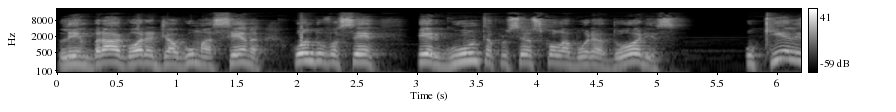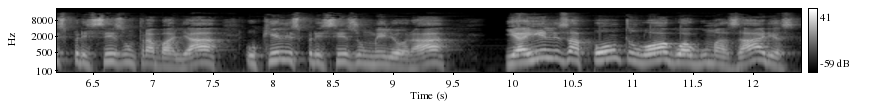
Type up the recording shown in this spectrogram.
lembrar agora de alguma cena quando você pergunta para os seus colaboradores o que eles precisam trabalhar, o que eles precisam melhorar, e aí eles apontam logo algumas áreas,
